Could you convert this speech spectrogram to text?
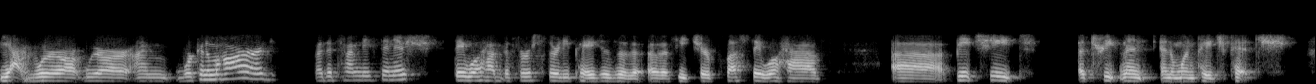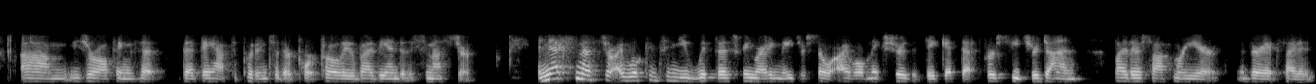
yeah, we're we're I'm working them hard. By the time they finish, they will have the first 30 pages of, the, of a feature, plus they will have a beat sheet, a treatment, and a one-page pitch. Um, these are all things that that they have to put into their portfolio by the end of the semester. And next semester, I will continue with the screenwriting major, so I will make sure that they get that first feature done by their sophomore year. I'm very excited.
